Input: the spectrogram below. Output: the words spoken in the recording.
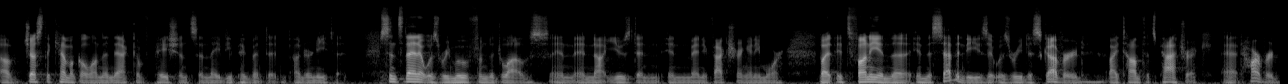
of just the chemical on the neck of patients and they depigmented underneath it. Since then, it was removed from the gloves and, and not used in, in manufacturing anymore. But it's funny, in the, in the 70s, it was rediscovered by Tom Fitzpatrick at Harvard,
